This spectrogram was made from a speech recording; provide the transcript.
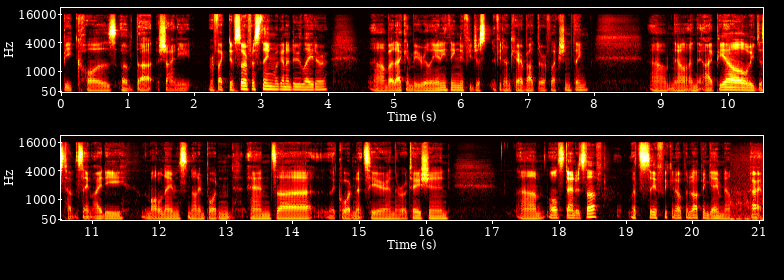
because of that shiny reflective surface thing we're going to do later uh, but that can be really anything if you just if you don't care about the reflection thing. Um, now in the IPL, we just have the same ID. The model name is not important, and uh, the coordinates here and the rotation. Um, all standard stuff. Let's see if we can open it up in game now. All right,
